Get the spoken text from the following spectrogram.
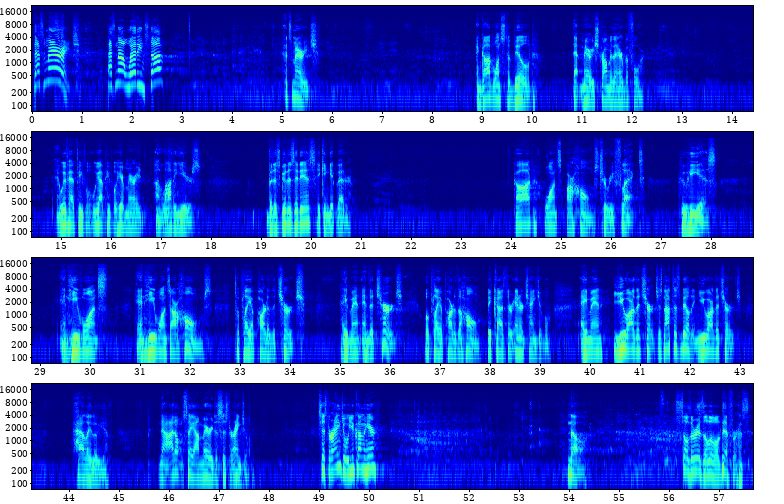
That's marriage. That's not wedding stuff. That's marriage. And God wants to build that marriage stronger than ever before. And we've had people, we got people here married a lot of years. But as good as it is, it can get better. God wants our homes to reflect who He is. And He wants, and He wants our homes to play a part of the church. Amen. And the church will play a part of the home because they're interchangeable. Amen. You are the church. It's not this building. You are the church. Hallelujah. Now, I don't say I'm married to Sister Angel. Sister Angel, will you come here? No. So there is a little difference.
